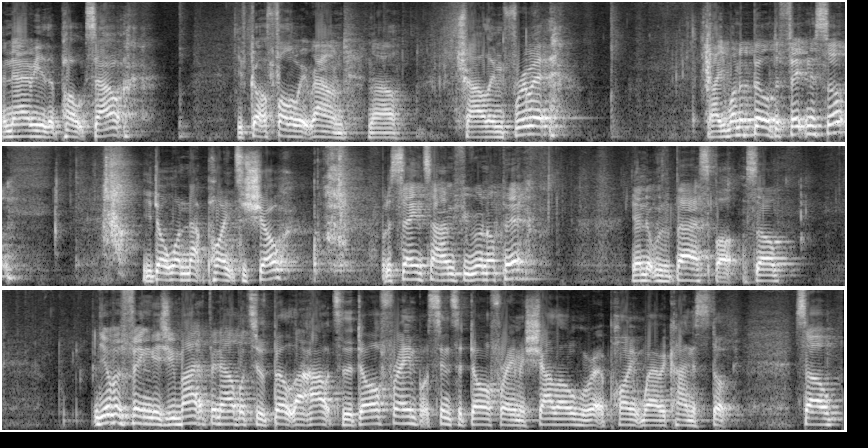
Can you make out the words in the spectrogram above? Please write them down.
an area that pokes out? You've got to follow it round. Now, troweling through it. Now you want to build the thickness up you don't want that point to show, but at the same time, if you run up it, you end up with a bare spot. So the other thing is you might have been able to have built that out to the door frame, but since the door frame is shallow, we're at a point where we're kind of stuck. So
